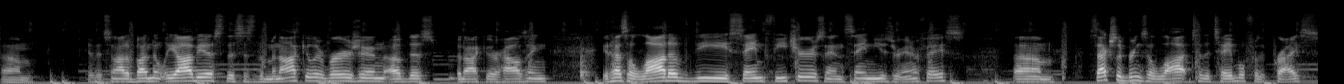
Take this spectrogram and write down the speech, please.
Um, if it's not abundantly obvious, this is the monocular version of this binocular housing. It has a lot of the same features and same user interface. Um, this actually brings a lot to the table for the price.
